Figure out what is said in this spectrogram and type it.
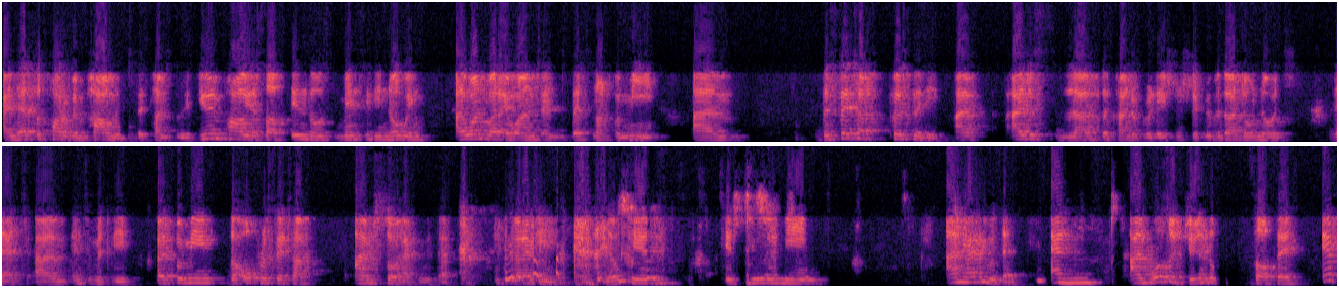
and that's the part of empowerment that comes through. If you empower yourself in those mentally knowing, I want what I want and that's not for me. Um, the setup personally, I I just love the kind of relationship, even though I don't know it that um, intimately. But for me, the Oprah setup, I'm so happy with that. You know what I mean? No kids, it's you and me. I'm happy with that. And mm-hmm. I'm also gentle with myself that if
